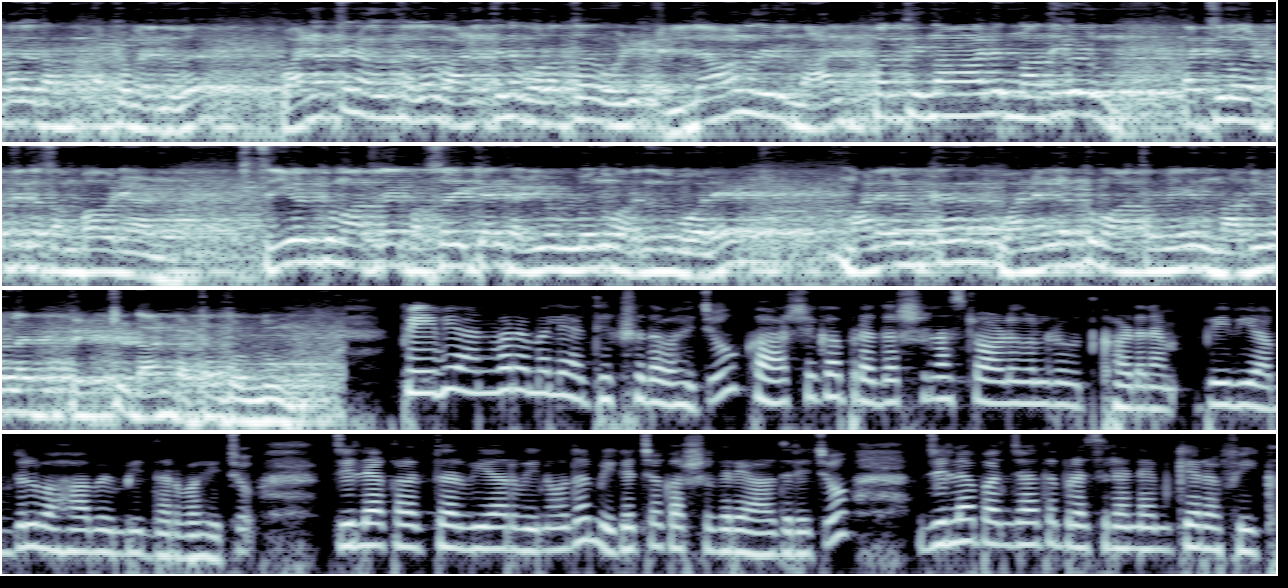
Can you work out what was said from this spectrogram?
വളരെ തർക്കം വരുന്നത് വനത്തിനകത്തല്ല വനത്തിന് പുറത്ത് എല്ലാ നദികളും നാൽപ്പത്തിനാല് നദികളും പശ്ചിമഘട്ടത്തിന്റെ സംഭാവനയാണ്. സ്ത്രീകൾക്ക് മാത്രമേ പ്രസവിക്കാൻ കഴിയുള്ളൂ എന്ന് പറഞ്ഞതുപോലെ മലകൾക്ക് വനങ്ങൾക്ക് മാത്രമേ നദികളെ പെറ്റിടാൻ പറ്റത്തുള്ളൂ. P V Anvar M L A അധ്യക്ഷത വഹിച്ചു. കാർഷിക പ്രദർശന സ്റ്റാളുകളുടെ ഉദ്ഘാടനം P V Abdul Wahab M P നിർവഹിച്ചു. ജില്ലാ കളക്ടർ വി ആർ വിനോദ് മികച്ച കർഷകരെ ആദരിച്ചു. ജില്ലാ panchayat president M K Rafeeqa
